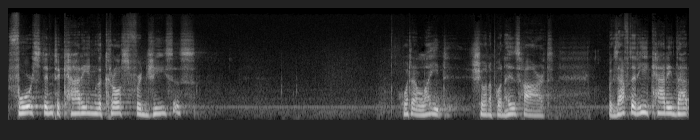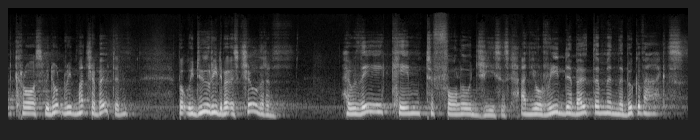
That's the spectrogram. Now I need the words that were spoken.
forced into carrying the cross for Jesus? What a light shone upon his heart because after he carried that cross, we don't read much about him, but we do read about his children, how they came to follow Jesus. And you'll read about them in the book of Acts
